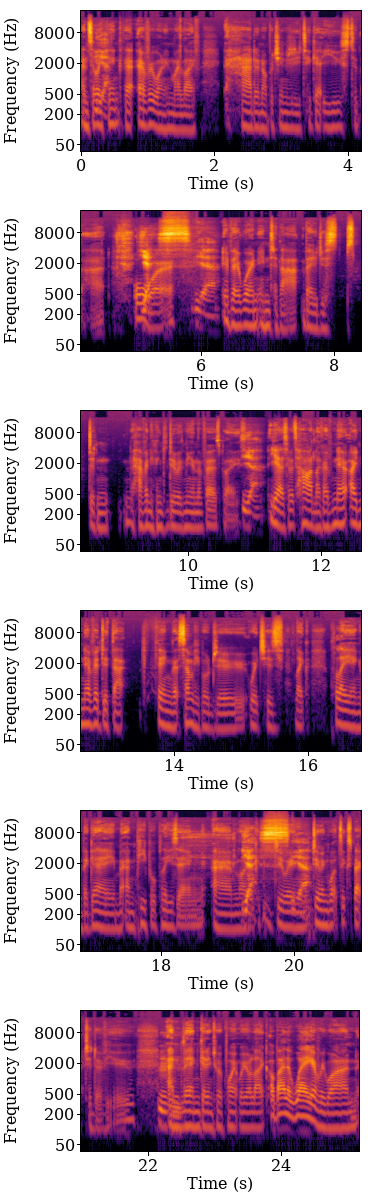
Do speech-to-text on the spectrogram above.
and so I think that everyone in my life had an opportunity to get used to that, or yes, yeah, if they weren't into that, they just didn't have anything to do with me in the first place. Yeah. Yeah, so it's hard. Like I've never I never did that thing that some people do, which is like playing the game and people pleasing and like Yes, doing yeah. Mm-hmm. doing what's expected of you, and then getting to a point where you're like, oh, by the way, everyone,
